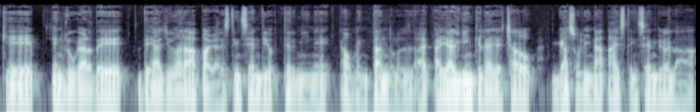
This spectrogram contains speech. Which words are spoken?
que en lugar de, de ayudar a apagar este incendio termine aumentándolo. ¿Hay, ¿Hay, alguien que le haya echado gasolina a este incendio de la,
